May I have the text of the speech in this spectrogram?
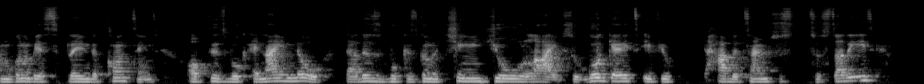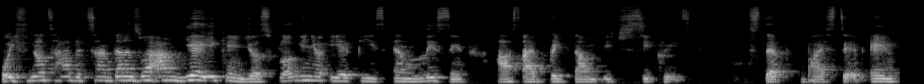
I'm going to be explaining the content of this book and i know that this book is going to change your life. So go get it if you have the time to, to study it. But if you don't have the time that is why i'm here. You can just plug in your earpiece and listen as i break down each secret step by step. And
